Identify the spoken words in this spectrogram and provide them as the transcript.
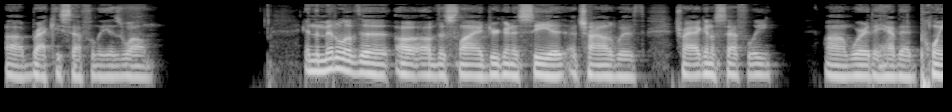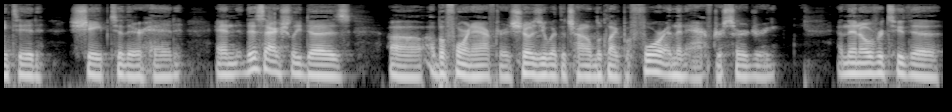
uh, brachycephaly as well. In the middle of the uh, of the slide, you're going to see a, a, child with triagonocephaly, um, where they have that pointed shape to their head. And this actually does uh, a before and after. It shows you what the child looked like before and then after surgery. And then over to the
